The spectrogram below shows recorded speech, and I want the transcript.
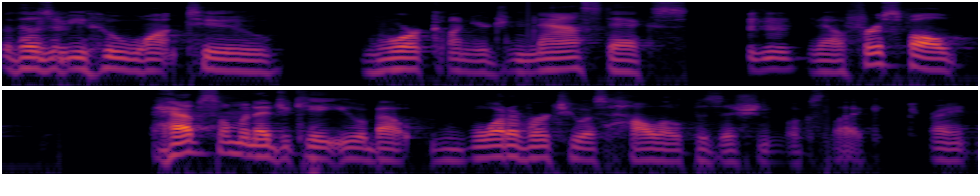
For those of Mhm. you who want to work on your gymnastics, Mhm. you know, first of all, have someone educate you about what a virtuous hollow position looks like, right?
